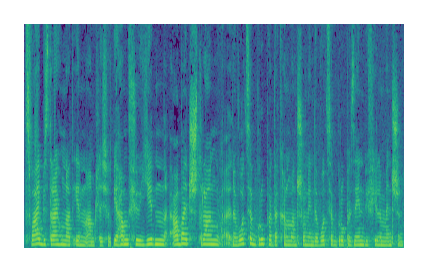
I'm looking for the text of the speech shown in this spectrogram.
200 bis 300 Ehrenamtliche. Wir haben für jeden Arbeitsstrang eine WhatsApp-Gruppe. Da kann man schon in der WhatsApp-Gruppe sehen, wie viele Menschen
